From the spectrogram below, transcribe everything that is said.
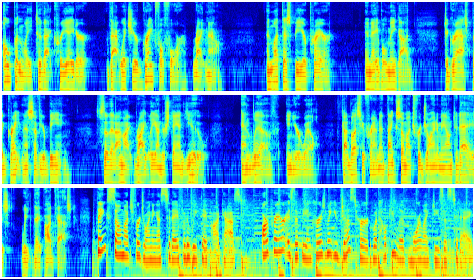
openly to that Creator that which you're grateful for right now. And let this be your prayer. Enable me, God, to grasp the greatness of your being so that I might rightly understand you and live in your will. God bless you, friend, and thanks so much for joining me on today's weekday podcast. Thanks so much for joining us today for the weekday podcast. Our prayer is that the encouragement you just heard would help you live more like Jesus today.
